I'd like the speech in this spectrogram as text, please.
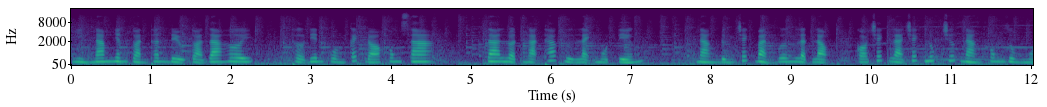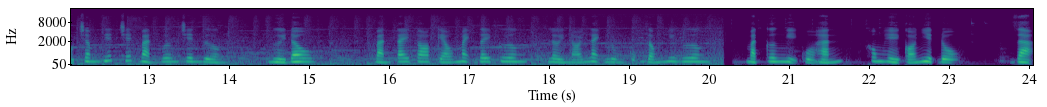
nhìn nam nhân toàn thân đều tỏa ra hơi, thở điên cuồng cách đó không xa. Gia luật ngạn thác hừ lạnh một tiếng. Nàng đừng trách bản vương lật lọng, có trách là trách lúc trước nàng không dùng một châm giết chết bản vương trên giường. Người đâu? Bàn tay to kéo mạnh dây cương, lời nói lạnh lùng cũng giống như gương. Mặt cương nghị của hắn, không hề có nhiệt độ. Dạ,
